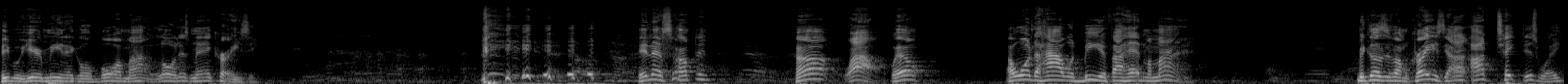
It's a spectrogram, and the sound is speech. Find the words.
People hear me and they go, Boy, my Lord, this man crazy. Isn't that something? Huh? Wow. Well, I wonder how it would be if I had my mind. Because if I'm crazy, I, I'll take this way.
